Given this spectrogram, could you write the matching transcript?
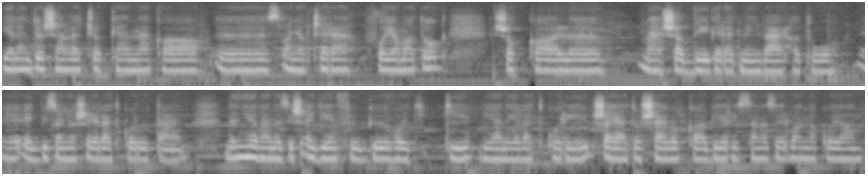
jelentősen lecsökkennek az anyagcsere folyamatok, sokkal másabb végeredmény várható eh, egy bizonyos életkor után. De nyilván ez is egyénfüggő, hogy ki milyen életkori sajátosságokkal bír, hiszen azért vannak olyan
